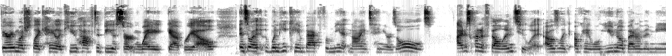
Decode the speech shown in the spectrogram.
very much like, hey, like you have to be a certain way, Gabrielle. And so I, when he came back for me at nine, ten years old, I just kind of fell into it. I was like, okay, well, you know better than me.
